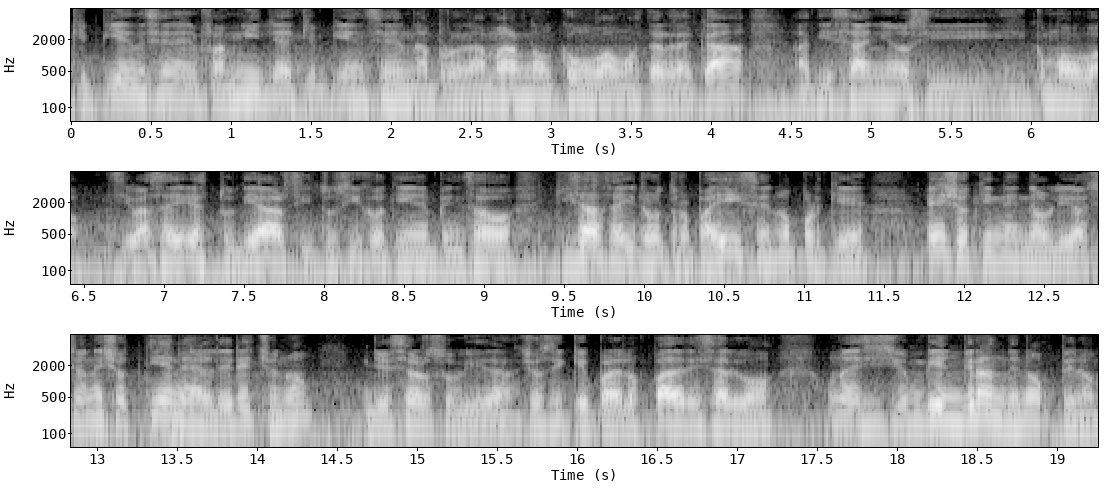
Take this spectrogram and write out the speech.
que piensen en familia, que piensen a programarnos cómo vamos a estar de acá a 10 años y, cómo si vas a ir a estudiar, si tus hijos tienen pensado quizás a ir a otro país, ¿no? Porque ellos tienen la obligación, ellos tienen el derecho, ¿no? De hacer su vida. Yo sé que para los padres es algo, una decisión bien grande, ¿no? Pero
